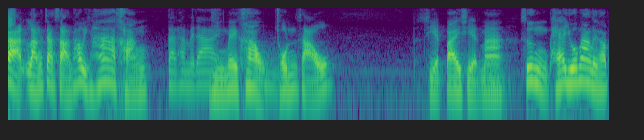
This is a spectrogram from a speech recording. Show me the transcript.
กาสหลังจากสามเท่าอีก 5 ครั้ง แต่ทำไม่ได้ ยิงไม่เข้าอืมชนเสา เฉียดไปเฉียดมาอืมซึ่งแพ้เยอะมากเลยครับ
